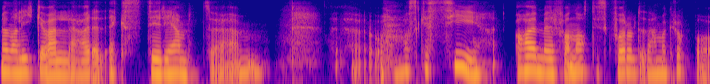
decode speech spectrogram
men allikevel har et ekstremt eh, hva skal jeg si, har et mer fanatisk forhold til det her med kropp og,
